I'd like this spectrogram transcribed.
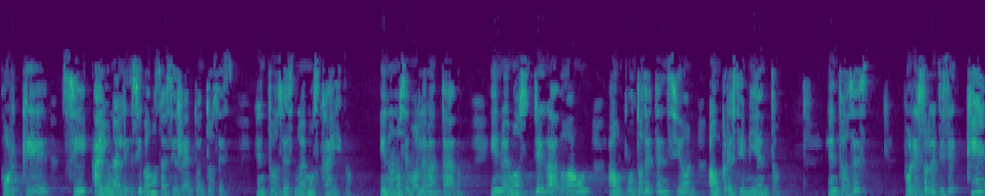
Porque si hay una, si vamos así recto, entonces, entonces no hemos caído y no nos hemos levantado y no hemos llegado a un, a un punto de tensión, a un crecimiento. Entonces, por eso les dice, ¿qué?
